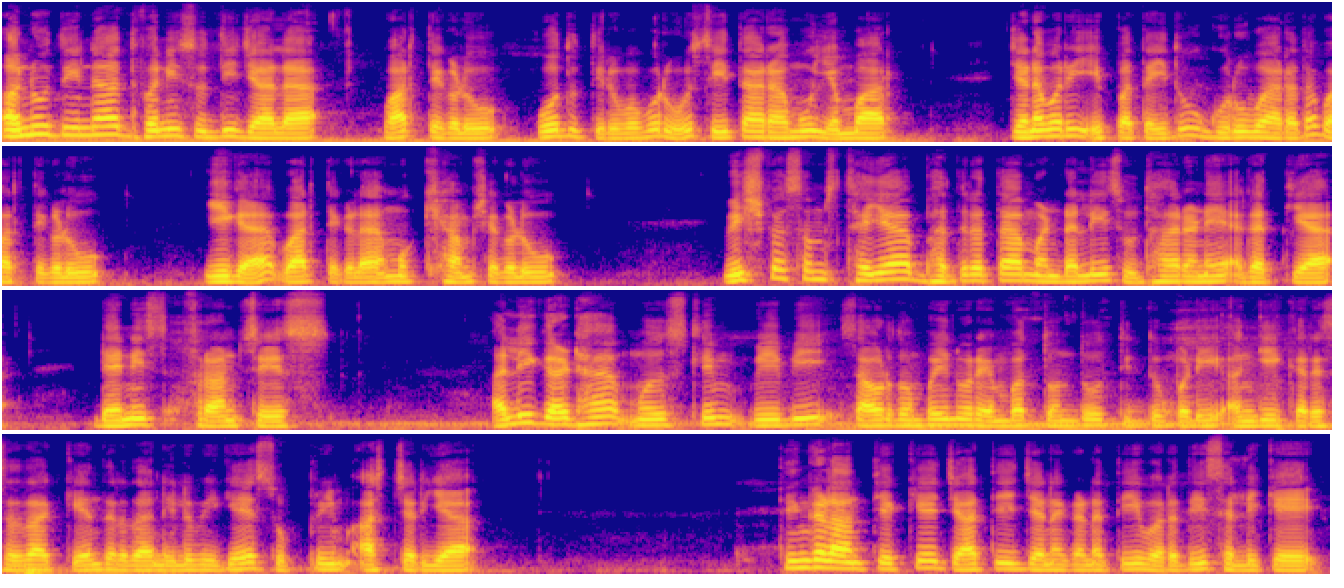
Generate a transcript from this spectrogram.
ಅನುದಿನ ಧ್ವನಿ ಸುದ್ದಿ ಜಾಲ ವಾರ್ತೆಗಳು ಓದುತ್ತಿರುವವರು ಸೀತಾರಾಮು ಎಂಆರ್. ಜನವರಿ ಇಪ್ಪತ್ತೈದು ಗುರುವಾರದ ವಾರ್ತೆಗಳು. ಈಗ ವಾರ್ತೆಗಳ ಮುಖ್ಯಾಂಶಗಳು. ವಿಶ್ವಸಂಸ್ಥೆಯ ಭದ್ರತಾ ಮಂಡಳಿ ಸುಧಾರಣೆ ಅಗತ್ಯ, ಡೆನಿಸ್ ಫ್ರಾನ್ಸಿಸ್. ಅಲಿಗಢ ಮುಸ್ಲಿಂ ವಿವಿ ಸಾವಿರದ ಒಂಬೈನೂರ ಎಂಬತ್ತೊಂದು ತಿದ್ದುಪಡಿ ಅಂಗೀಕರಿಸದ ಕೇಂದ್ರದ ನಿಲುವಿಗೆ ಸುಪ್ರೀಂ ಆಶ್ಚರ್ಯ. ತಿಂಗಳಾಂತ್ಯಕ್ಕೆ ಜಾತಿ ಜನಗಣತಿ ವರದಿ ಸಲ್ಲಿಕೆ.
